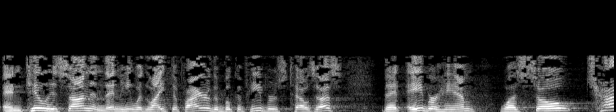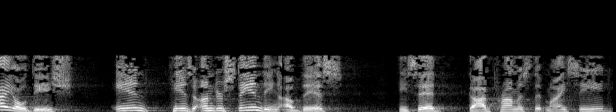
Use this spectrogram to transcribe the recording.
and kill his son, and then he would light the fire. The book of Hebrews tells us that Abraham was so childish in his understanding of this. He said, God promised that my seed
